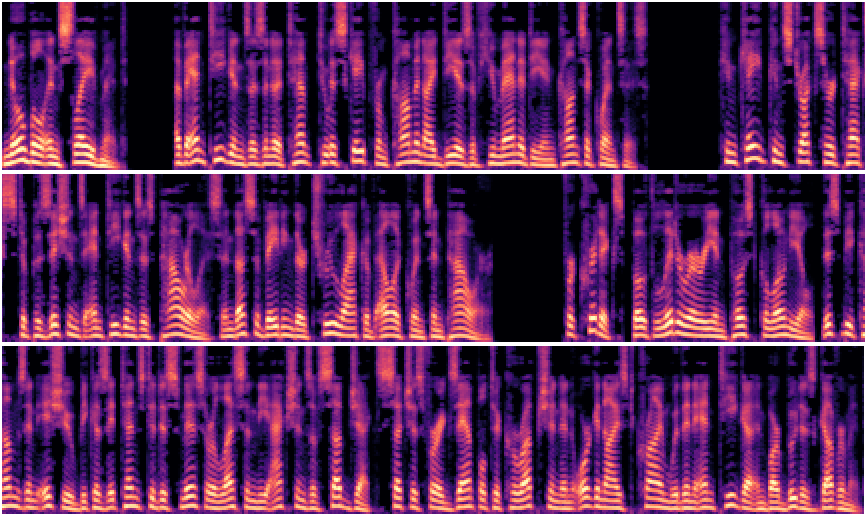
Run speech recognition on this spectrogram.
noble enslavement of Antiguans as an attempt to escape from common ideas of humanity and consequences. Kincaid constructs her texts to positions Antiguans as powerless and thus evading their true lack of eloquence and power. For critics, both literary and post-colonial, this becomes an issue because it tends to dismiss or lessen the actions of subjects such as for example to corruption and organized crime within Antigua and Barbuda's government.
